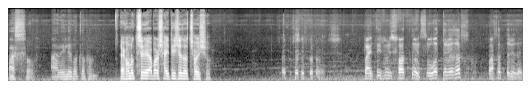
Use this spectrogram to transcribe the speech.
পাঁচশো। আর এলে কতক্ষণ এখন? হচ্ছে আবার সাঁত্রিশ হাজার ছয়শো। পঁয়ত্রিশ সত্তর চুয়াত্তর হাজার পঁচাত্তর হাজার।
